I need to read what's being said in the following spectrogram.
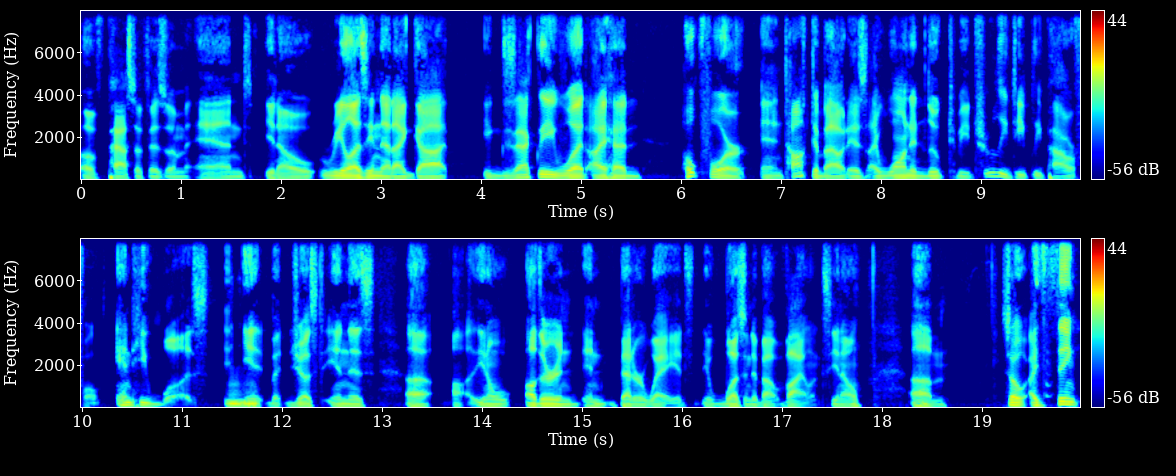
of pacifism, and you know, realizing that I got exactly what I had hoped for and talked about is I wanted Luke to be truly deeply powerful, and he was, i- Mhm. i- but just in this, uh, uh, you know, other and, and better way. It's it wasn't about violence, you know. Um, so I think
